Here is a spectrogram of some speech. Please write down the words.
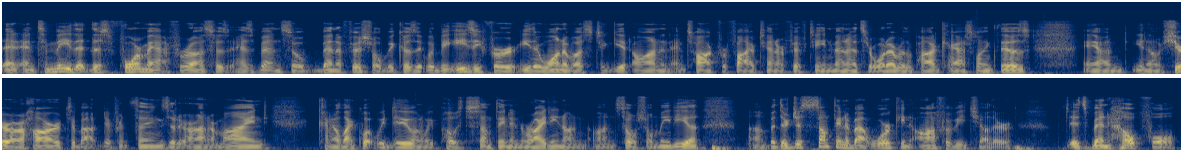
and, and to me that this format for us has, has been so beneficial because it would be easy for either one of us to get on and, and talk for 5 10 or 15 minutes or whatever the podcast length is and you know share our heart about different things that are on our mind kind of like what we do when we post something in writing on on social media. Uh, but there's just something about working off of each other. It's been helpful.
